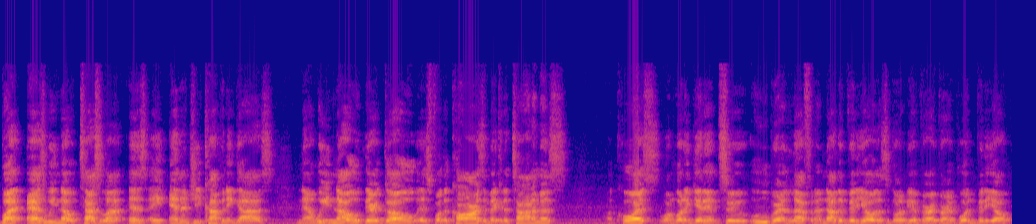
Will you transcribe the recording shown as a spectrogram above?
But as we know, Tesla is a energy company, guys. Now, we know their goal is for the cars to make it autonomous of course, well, I'm going to get into Uber and Lyft in another video. This is going to be a very, very important video.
